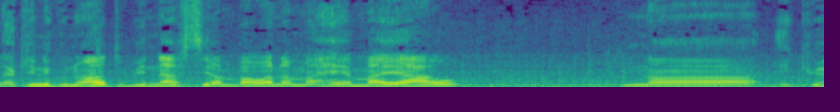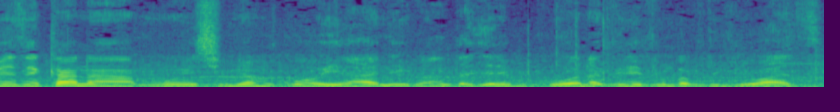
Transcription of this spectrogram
lakini kuna watu binafsi ambao wana mahema yao. Na ikiwezekana, mheshimiwa mkuu wa wilaya, nilikuwa nitajaribu kuona vile vyumba vilivyo wazi,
